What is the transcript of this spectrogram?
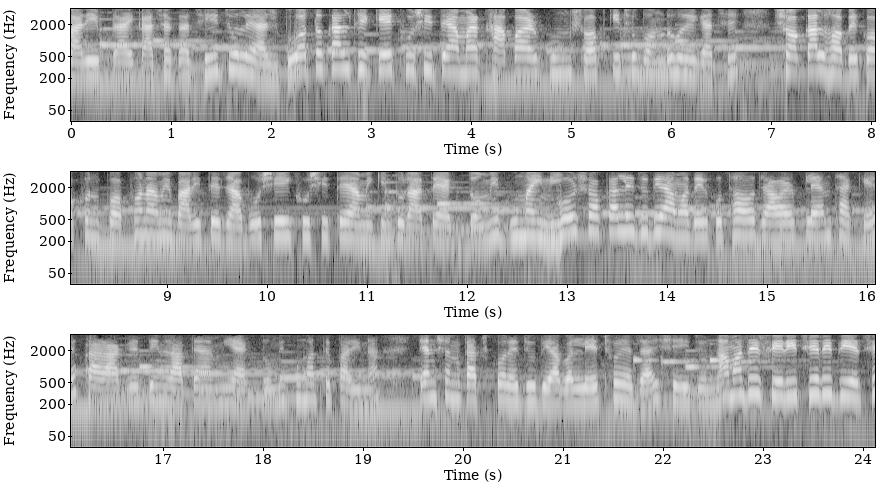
বাড়ির প্রায় কাছাকাছি চলে আসব। গতকাল থেকে খুশিতে আমার খাবার, ঘুম সব কিছু বন্ধ হয়ে গেছে। সকাল হবে কখন কখন আমি বাড়িতে যাব, সেই খুশিতে আমি কিন্তু রাতে একদমই ঘুমাইনি। ভোর সকালে যদি আমাদের কোথাও যাওয়ার প্ল্যান থাকে, তার আগের দিন রাতে আমি একদমই ঘুমাতে পারি না। টেনশন কাজ করে যদি আবার লেট হয়ে যায়, সেই জন্য আমাদের ফেরি ছেড়ে দিয়েছে।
